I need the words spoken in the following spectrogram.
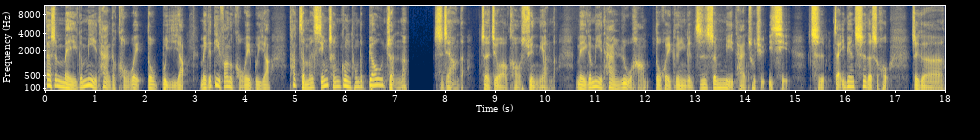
但是每个密探的口味都不一样，每个地方的口味不一样，它怎么形成共同的标准呢？是这样的，这就要靠训练了。每个密探入行都会跟一个资深密探出去一起吃，在一边吃的时候，这个。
